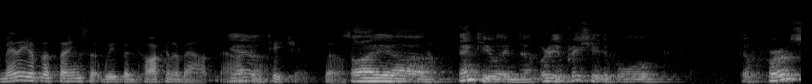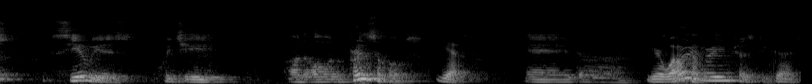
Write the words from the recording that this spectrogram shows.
many of the things that we've been talking about, and I've been teaching, so. So I uh, thank you and uh, very appreciative for the first series, which is are the, all the principles. Yes, And uh, you're welcome. Very, very interesting. Good. It's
